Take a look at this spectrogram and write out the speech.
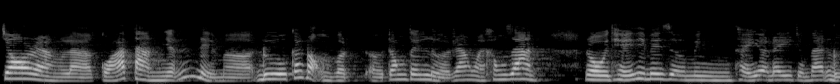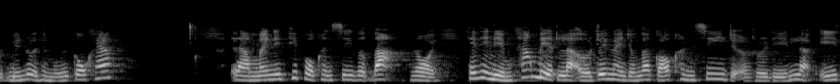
cho rằng là quá tàn nhẫn để mà đưa các động vật ở trong tên lửa ra ngoài không gian rồi thế thì bây giờ mình thấy ở đây chúng ta đổi, biến đổi thành một cái câu khác. Là many people consider that. Rồi, thế thì điểm khác biệt là ở trên này chúng ta có consider rồi đến là it,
